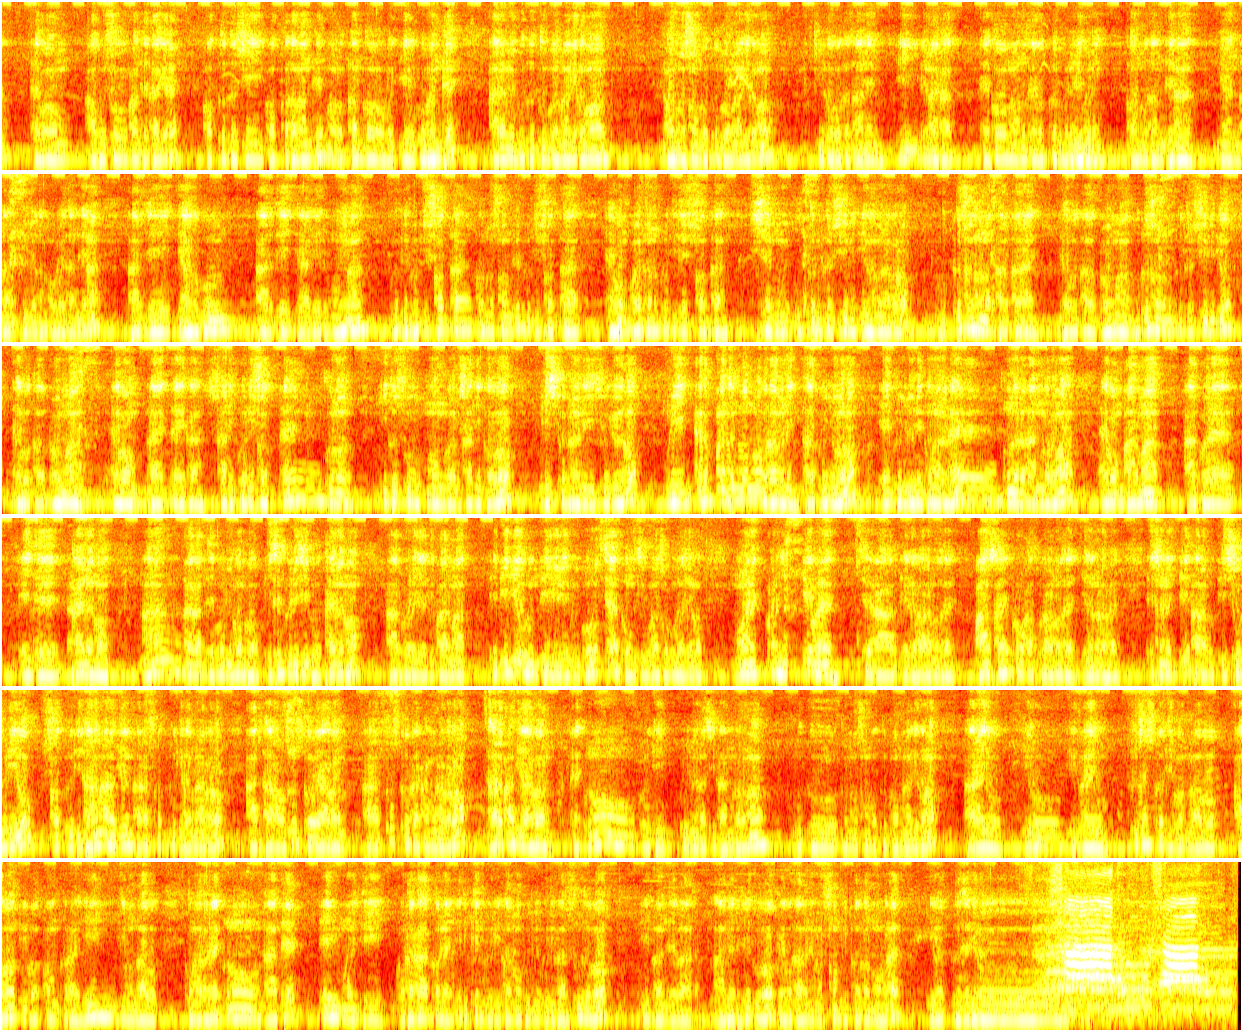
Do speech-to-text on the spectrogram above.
এবং আবুষ বান্তে দাগিরে অত্যদশী কৎপদাভান্তে মরত্তান্ত হইতে উপভান্তে আর আমি বুদ্ধত্ব বর্মাগি দমর, ধর্ম সংগত বর্মাগি দমর চিন্তা কথা জানেন, এই এলাকার এত মানুষ জগৎকর বলে বলি ধর্মদান দেনা জ্ঞান দান অবদান দেনা, তার যে ত্যাগগুণ, তার মহিমা, প্রতি শ্রদ্ধা, ধর্ম সঙ্গের প্রতি শ্রদ্ধা এবং অর্জনের প্রতি যে শ্রদ্ধা, সে মুই উত্তরোত্তর শিবির কামনা করো। উত্তর সাধনা তার দ্বারায় দেবতা ব্রহ্মা বুদ্ধ সাধন উত্তর শিবির দেবতা ব্রহ্মা এবং গায়ক, গায়িকা, সারি পরিষদ কোন হিত সুখ মঙ্গল সাধিত হোক। বিশ্বপ্রাণী সুবিধ মুই এত পঞ্চম জন্ম হতা মানে তার পুণ্য হলো। এই তোমার হ্যাঁ পুনরা দান করো এবং বার্মা তারপরে এই যে থাইল্যান্ড নানান জায়গার যে ভূমিকম্প, বিশেষ করে শিখো থাইল্যান্ড তারপরে যদি বার্মাত মুই বহুত সে দংশি ভাষা বলেছিল মনে করে একেবারে সে আর দেখে বাড়ানো যায় ভাষায় প্রকাশ বাড়ানো যায় যেন হয় এখানে তারা উদ্দেশ্য করিও সৎগতি যারা মারা দিলেন তারা সৎগতি কামনা করো আর যারা অসুস্থ হয়ে আগুন তারা সুস্থতা কামনা করো যারা বাজি আগুন কোনো প্রতি পুণ্য রাশি দান করো বুদ্ধ ধর্মসঙ্গত বর্ণাগি দান তারাইও হিরো দীর্ঘায়ু সুস্বাস্থ্য জীবন লাভ তোমার এই মৈত্রী পতাকা তলে ইরিকেনগুড়ি ধর্মপুণ্য করিবার সুযোগ নির্বাণ যাবার লাভের হেতু হোক, এবং তাহলে আমার সংক্ষিপ্ত ধর্ম হলা ইহত সাধু সাধু।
